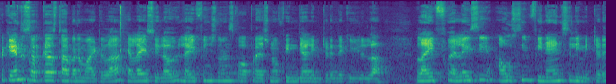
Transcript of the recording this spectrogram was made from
ഇപ്പൊ കേന്ദ്ര സർക്കാർ സ്ഥാപനമായിട്ടുള്ള L I C life insurance corporation of India ലിമിറ്റഡിന്റെ കീഴിലുള്ള life L I C housing finance limited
